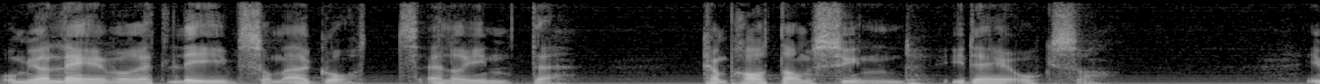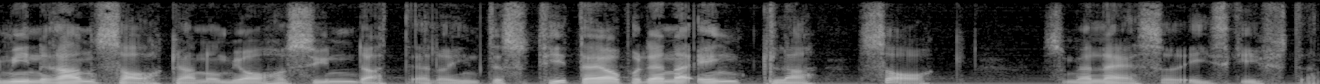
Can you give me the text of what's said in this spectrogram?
om jag lever ett liv som är gott eller inte. Kan prata om synd i det också. I min ransakan om jag har syndat eller inte så tittar jag på denna enkla sak som jag läser i skriften.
